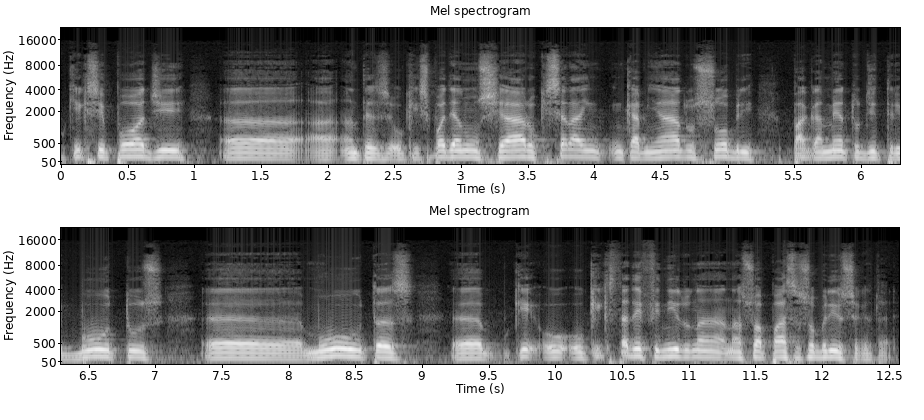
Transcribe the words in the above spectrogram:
O que, que se pode uh, antes, o que, que, se pode anunciar, o que será encaminhado sobre pagamento de tributos, uh, multas, uh, que, o, o que, que, está definido na, na sua pasta sobre isso, secretário?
